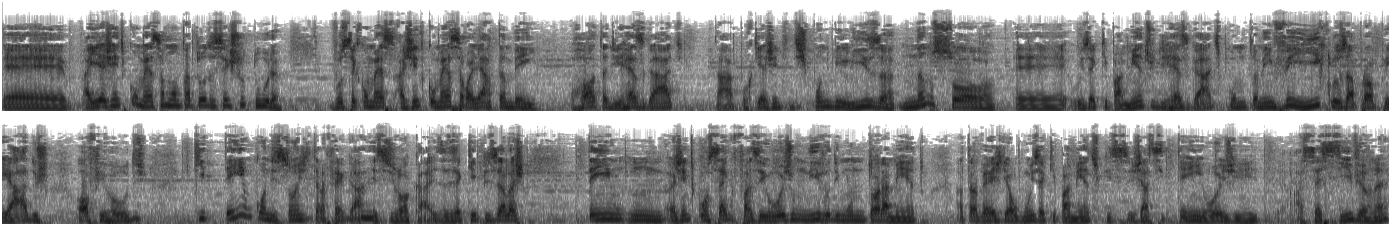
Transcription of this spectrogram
É, aí a gente começa a montar toda essa estrutura. Você começa, a gente começa a olhar também rota de resgate, tá? Porque a gente disponibiliza não só é, os equipamentos de resgate, como também veículos apropriados off-roads que tenham condições de trafegar nesses locais. As equipes elas têm um, um, a gente consegue fazer hoje um nível de monitoramento através de alguns equipamentos que já se tem hoje acessível, né?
